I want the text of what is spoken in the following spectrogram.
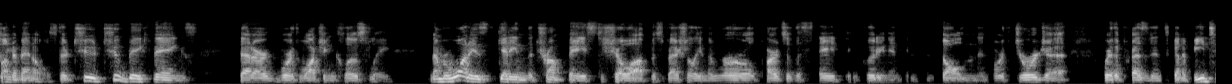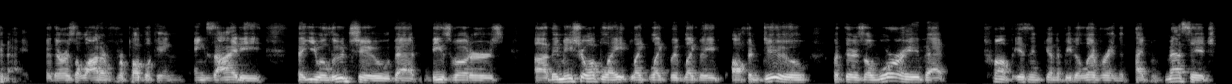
fundamentals. There are two two big things that are worth watching closely. Number one is getting the Trump base to show up, especially in the rural parts of the state, including in, in Dalton and North Georgia, where the president's going to be tonight. There is a lot of Republican anxiety that you allude to that these voters Uh, they may show up late, like like like they often do, but there's a worry that Trump isn't going to be delivering the type of message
